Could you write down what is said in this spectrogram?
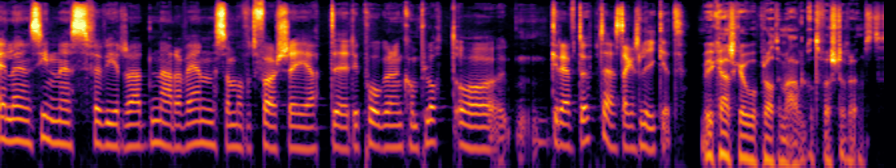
Eller en sinnesförvirrad nära vän som har fått för sig att eh, det pågår en komplott och grävt upp det här stackars liket. Vi kanske ska gå och prata med Algot först och främst.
